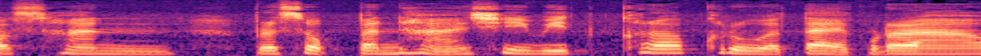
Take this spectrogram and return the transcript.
อสฮัน ประสบปัญหาชีวิตครอบครัวแตกร้าว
